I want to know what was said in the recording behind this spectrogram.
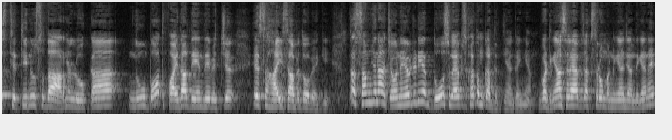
ਸਥਿਤੀ ਨੂੰ ਸੁਧਾਰਨ ਲੋਕਾਂ ਨੂੰ ਬਹੁਤ ਫਾਇਦਾ ਦੇਣ ਦੇ ਵਿੱਚ ਇਹ ਸਹਾਈ ਸਾਬਿਤ ਹੋਵੇਗੀ। ਤਾਂ ਸਮਝਣਾ ਚਾਹੁੰਦੇ ਹੋ ਜਿਹੜੀਆਂ ਦੋ ਸਲੈਬਸ ਖਤਮ ਕਰ ਦਿੱਤੀਆਂ ਗਈਆਂ ਵੱਡੀਆਂ ਸਲੈਬਸ ਅਕਸਰ ਉਹ ਮੰਨੀਆਂ ਜਾਂਦੀਆਂ ਨੇ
